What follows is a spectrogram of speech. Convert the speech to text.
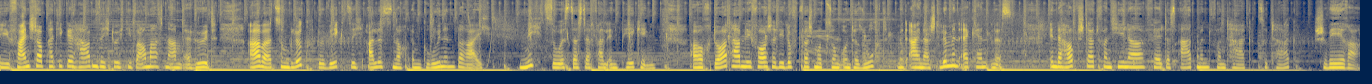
Die Feinstaubpartikel haben sich durch die Baumaßnahmen erhöht, aber zum Glück bewegt sich alles noch im grünen Bereich. Nicht so ist das der Fall in Peking. Auch dort haben die Forscher die Luftverschmutzung untersucht mit einer schlimmen Erkenntnis. In der Hauptstadt von China fällt das Atmen von Tag zu Tag schwerer.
